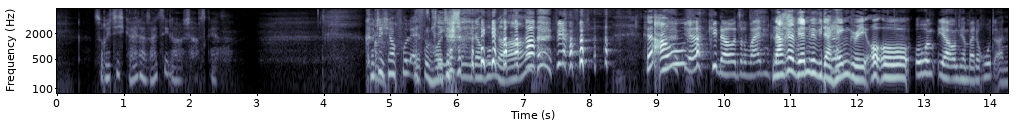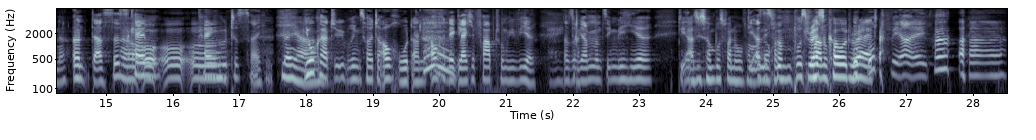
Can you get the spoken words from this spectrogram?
So richtig geiler, salziger Schafskäse. Könnte ich auch wohl Jetzt essen kriege heute. ich schon wieder Hunger. Wir haben, Hör auf. ja, genau, unsere beiden Nachher werden wir wieder hangry. Oh Oh, ja, und wir haben beide rot an, ne? oh. Und das ist kein, oh, oh, oh. kein gutes Zeichen. Naja. Joka hatte übrigens heute auch rot an. Auch in der gleiche Farbton wie wir. Also wir haben uns irgendwie hier die Assis vom Busbahnhof die Assis vom Busbahnhof. Dresscode Red. ja, echt.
